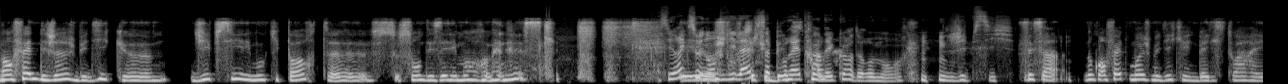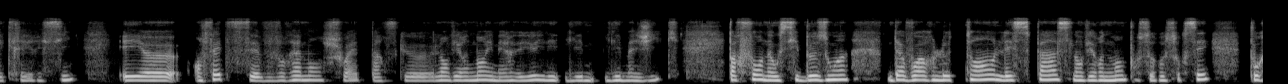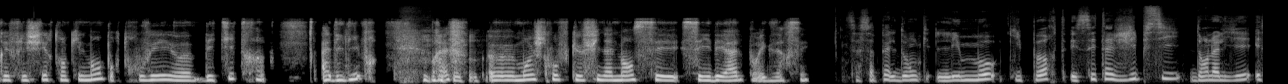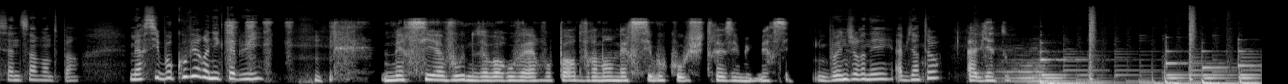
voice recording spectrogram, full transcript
en fait, déjà, je me dis que Gypsy et les mots qui portent, euh, ce sont des éléments romanesques. C'est vrai que ce nom de village, ça pourrait être un décor de roman, hein. Gypsy. C'est ça. Donc en fait, moi, je me dis qu'il y a une belle histoire à écrire ici. Et euh, en fait, c'est vraiment chouette parce que l'environnement est merveilleux, il est, il, est, il est magique. Parfois, on a aussi besoin d'avoir le temps, l'espace, l'environnement pour se ressourcer, pour réfléchir tranquillement, pour trouver euh, des titres à des livres. Bref, euh, moi, je trouve que finalement, c'est idéal pour exercer. Ça s'appelle donc Les mots qui portent et c'est à Gypsy dans l'Allier et ça ne s'invente pas. Merci beaucoup Véronique Tabuy. merci à vous de nous avoir ouvert vos portes. Vraiment, merci beaucoup. Je suis très émue. Merci. Bonne journée. À bientôt. À bientôt.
